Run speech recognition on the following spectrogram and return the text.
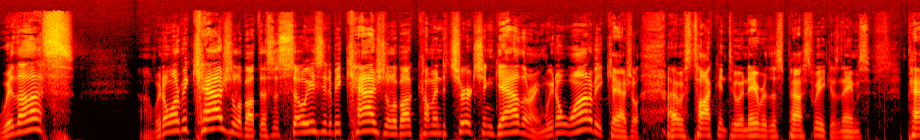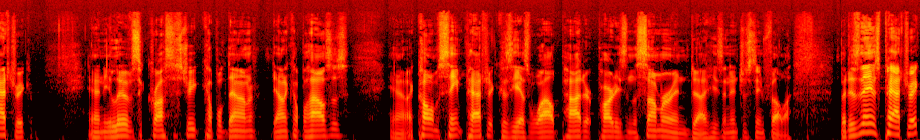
with us. Uh, we don't want to be casual about this. It's so easy to be casual about coming to church and gathering. We don't want to be casual. I was talking to a neighbor this past week. His name's Patrick, and he lives across the street, couple down, down a couple houses. Yeah, I call him St. Patrick because he has wild parties in the summer, and uh, he's an interesting fella. But his name's Patrick,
